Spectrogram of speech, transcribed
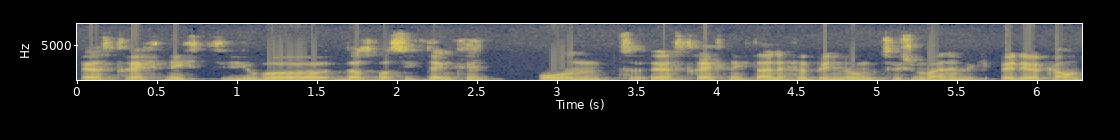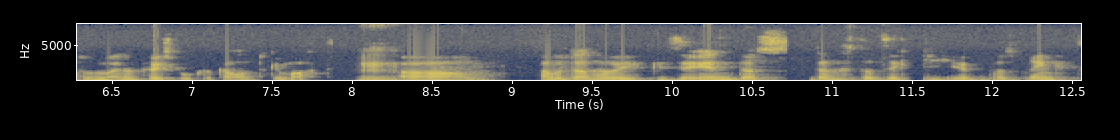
Erst recht nicht über das, was ich denke und erst recht nicht eine Verbindung zwischen meinem Wikipedia-Account und meinem Facebook-Account gemacht. Mhm. Ähm, aber dann habe ich gesehen, dass, dass es tatsächlich irgendwas bringt,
